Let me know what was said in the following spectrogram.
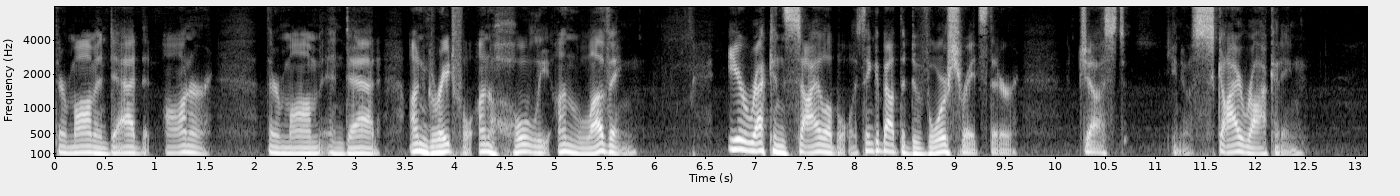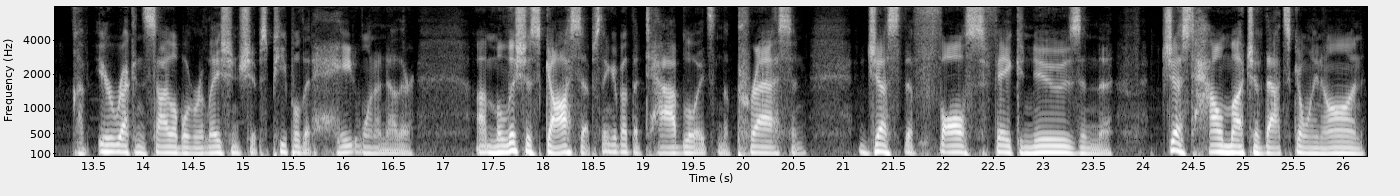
their mom and dad that honor their mom and dad. Ungrateful, unholy, unloving, irreconcilable. Think about the divorce rates that are just, you know, skyrocketing of irreconcilable relationships, people that hate one another, uh, malicious gossips. Think about the tabloids and the press and just the false fake news and the just how much of that's going on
